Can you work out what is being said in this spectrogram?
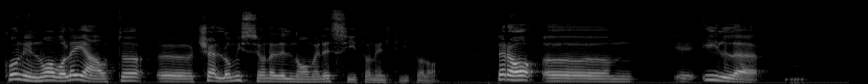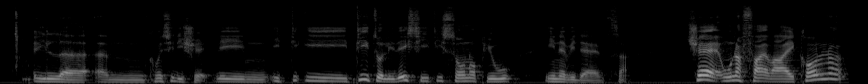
Con il nuovo layout eh, c'è l'omissione del nome del sito nel titolo. Però ehm, il, il come si dice, i, i, i titoli dei siti sono più in evidenza. C'è una fave icon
